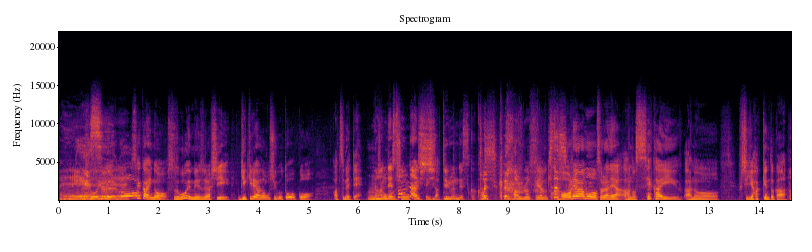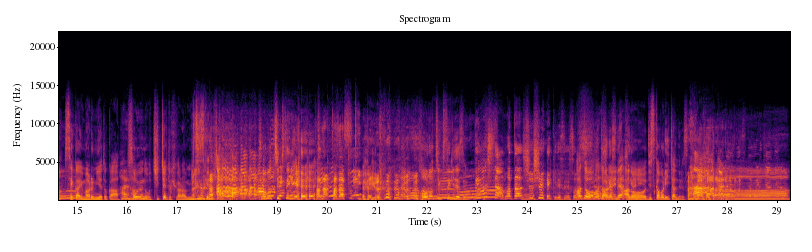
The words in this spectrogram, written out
そういうすごい。世界のすごい珍しい激レアなお仕事をこう集めてうん。なんでそんなん紹介してい知ったっていう。てるんですか？カ確かに。カルロス矢吹さんこれはもうそれはねあの世界あの不思議発見とか、うん。世界丸見えとか、はいはい。そういうのをちっちゃい時から見続けてきた。この蓄積。ただただ好きっていう。なるほど。この蓄積ですよ。出ました。また収集癖ですねそれ。あとあとあれですねあのディスカバリーチャンネルですね。あ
